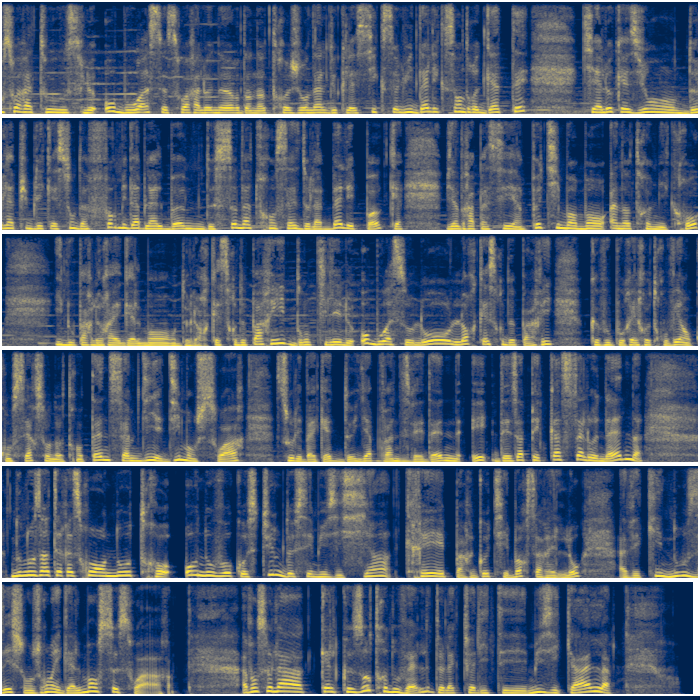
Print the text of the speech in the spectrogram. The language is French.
Bonsoir à tous. Le hautbois ce soir à l'honneur dans notre journal du classique, celui d'Alexandre Gattet, qui à l'occasion de la publication d'un formidable album de sonates françaises de la belle époque, viendra passer un petit moment à notre micro. Il nous parlera également de l'Orchestre de Paris, dont il est le hautbois solo, l'Orchestre de Paris, que vous pourrez retrouver en concert sur notre antenne samedi et dimanche soir, sous les baguettes de Jaap van Zweden et des APK Salonen. Nous nous intéresserons en outre au nouveau costume de ces musiciens créé par Gauthier Borsarello, avec qui nous échangerons également ce soir. Avant cela, quelques autres nouvelles de l'actualité musicale.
